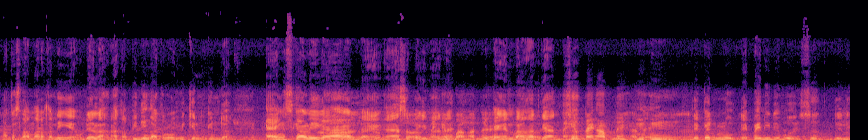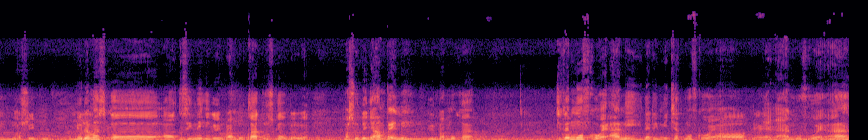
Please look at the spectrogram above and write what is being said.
atas nama rekeningnya. Udahlah. Ah tapi dia nggak terlalu mikir mungkin udah eng sekali kan Ah, baengas apa Nengep gimana? Banget dia ya. pengen banget kan? Set. tengap nih. Mm-mm. DP dulu DP nih dia boy. Set udah nih dua ribu. Yaudah mas ke uh, ke sini ke Green Pramuka terus ke bla bla pas udah nyampe nih Green Pramuka kita move ke WA nih dari micet move ke WA Oke. ya kan move ke WA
